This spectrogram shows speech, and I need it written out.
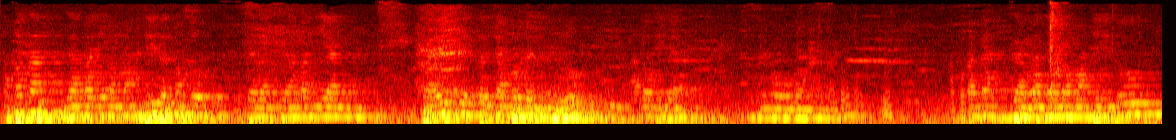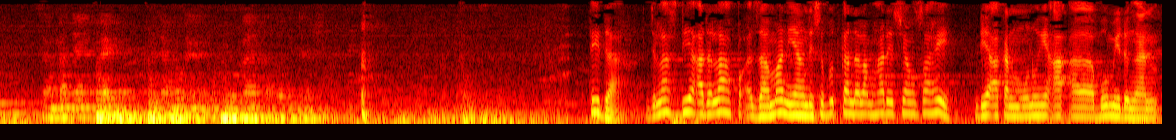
Apakah zaman Imam Mahdi termasuk dalam zaman yang baik yang tercampur dengan buruk atau tidak? Apakah zaman yang baik bercampur dengan keburukan atau tidak? Tidak, jelas dia adalah zaman yang disebutkan dalam hadis yang sahih. Dia akan memenuhi uh, bumi dengan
